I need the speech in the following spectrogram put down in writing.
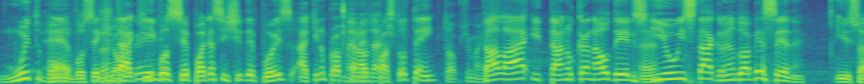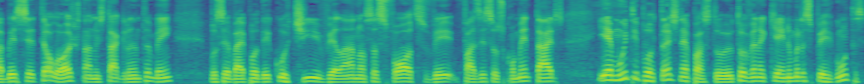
muito bom. É, você que está aqui, ele. você pode assistir depois. Aqui no próprio é canal verdade. do Pastor tem. Top demais. Tá lá e tá no canal deles. É. E o Instagram do ABC, né? Isso, ABC Teológico, está no Instagram também. Você vai poder curtir, ver lá nossas fotos, ver, fazer seus comentários. E é muito importante, né, pastor? Eu estou vendo aqui inúmeras perguntas.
